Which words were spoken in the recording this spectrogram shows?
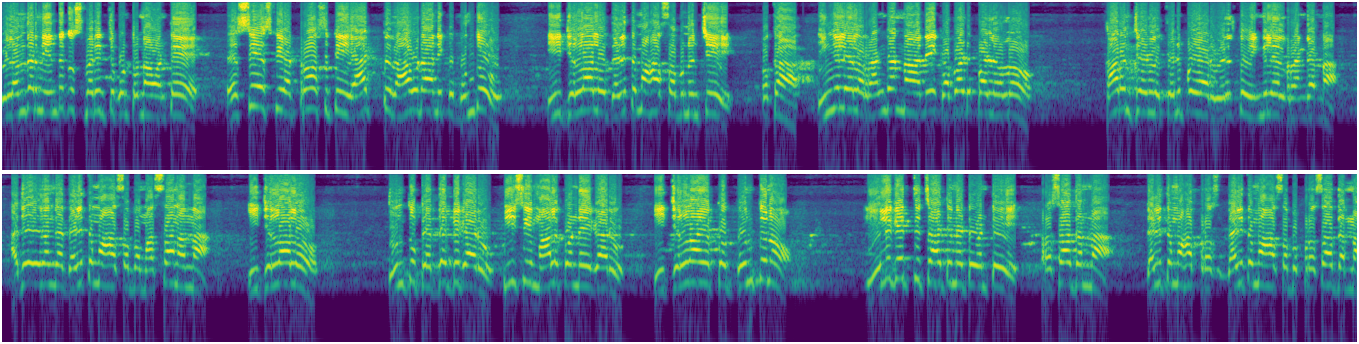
వీళ్ళందరినీ ఎందుకు స్మరించుకుంటున్నామంటే ఎస్సీ ఎస్టీ అట్రాసిటీ యాక్ట్ రావడానికి ముందు ఈ జిల్లాలో దళిత మహాసభ నుంచి ఒక ఇంగిలేల రంగన్న అని కబాడిపాళ్యంలో కారంచేడులో చనిపోయారు వెళ్తూ ఇంగిలేల రంగన్న. అదేవిధంగా దళిత మహాసభ మస్తానన్న ఈ జిల్లాలో గొంతు పెద్దప్పి గారు పిసి మాలకొండయ్య గారు ఈ జిల్లా యొక్క గొంతును ఎలుగెత్తి చాటినటువంటి ప్రసాదన్న దళిత మహా దళిత మహాసభ ప్రసాద్ అన్న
